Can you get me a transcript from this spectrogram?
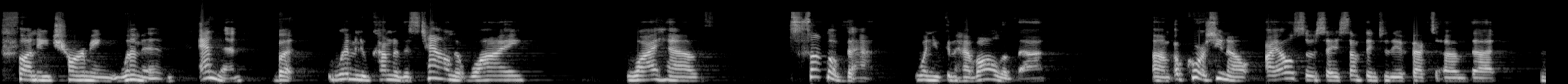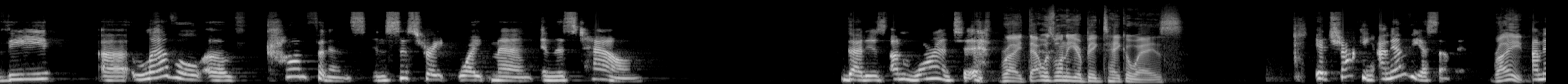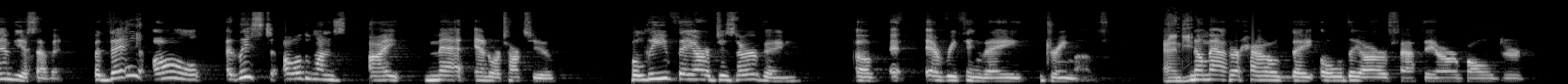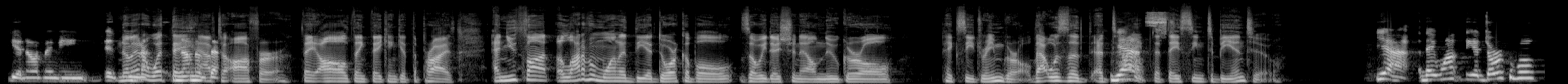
funny, charming women and men, but women who come to this town that why why have some of that when you can have all of that? Um, of course, you know, I also say something to the effect of that the uh, level of confidence in cis straight white men in this town that is unwarranted. Right. That was one of your big takeaways. It's shocking. I'm envious of it. Right. I'm envious of it. But they all, at least all the ones I met and or talked to, believe they are deserving of everything they dream of. And you, no matter how they old they are, fat they are, bald, or you know what I mean? It, no matter what they have to offer, they all think they can get the prize. And you thought a lot of them wanted the adorable Zooey Deschanel new girl, pixie dream girl. That was a, a type yes. that they seemed to be into. Yeah, they want the adorable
